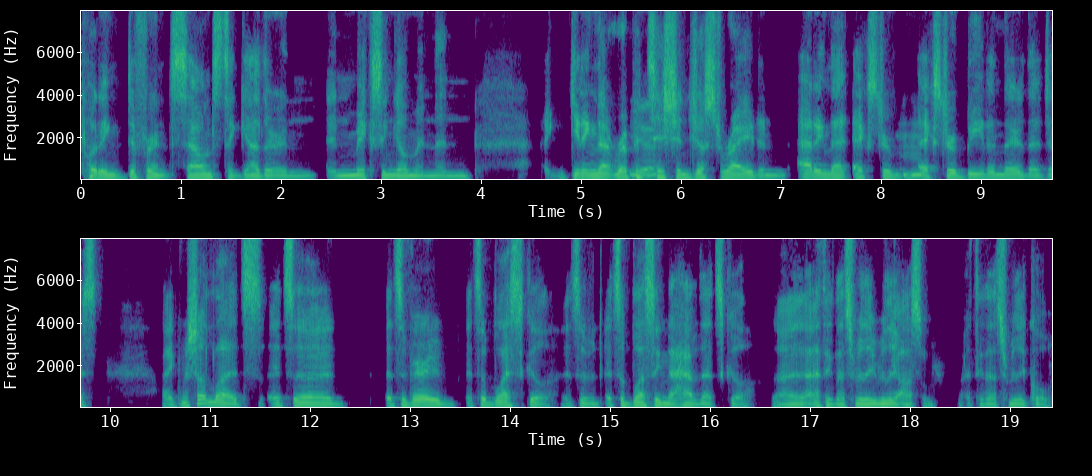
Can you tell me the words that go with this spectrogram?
putting different sounds together and and mixing them, and then getting that repetition just right, and adding that extra Mhm. extra beat in there. That just like mashallah, it's it's a it's a very it's a blessed skill. It's a it's a blessing to have that skill. I, I think that's really really awesome. I think that's really cool.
